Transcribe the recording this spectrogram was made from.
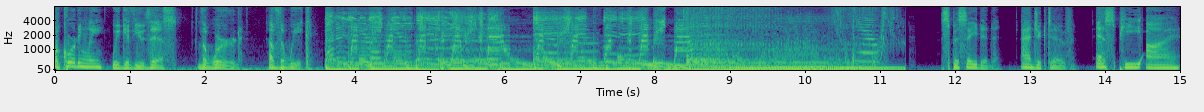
Accordingly, we give you this, the word of the week. Spissated, adjective, S-P-I-S-S-A-T-E-D,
